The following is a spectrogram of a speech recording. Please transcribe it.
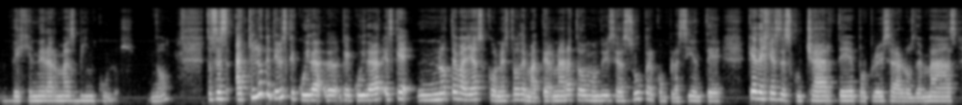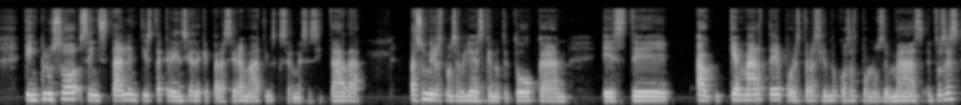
de generar más vínculos, ¿no? Entonces, aquí lo que tienes que cuidar, es que no te vayas con esto de maternar a todo el mundo y seas súper complaciente, que dejes de escucharte por priorizar a los demás, que incluso se instale en ti esta creencia de que para ser amada tienes que ser necesitada, asumir responsabilidades que no te tocan, este, a quemarte por estar haciendo cosas por los demás. Entonces,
